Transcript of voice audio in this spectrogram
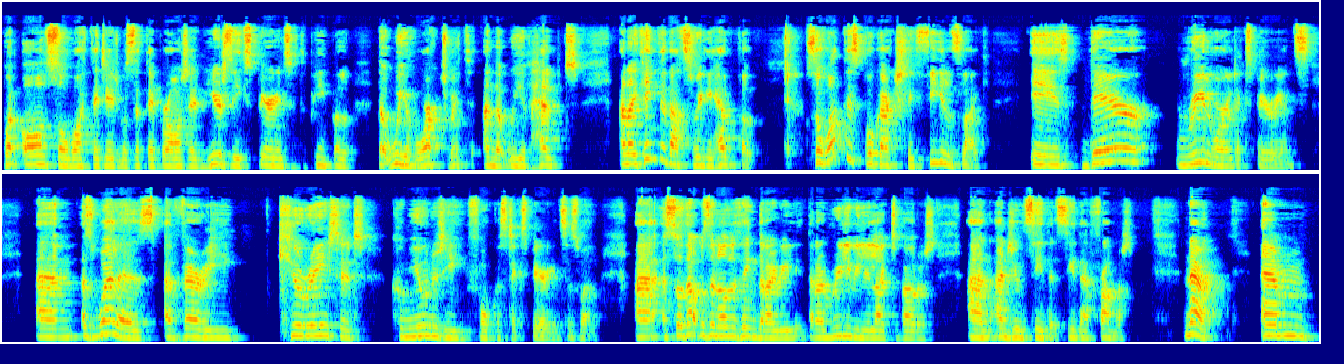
but also what they did was that they brought in, here's the experience of the people that we have worked with and that we have helped. And I think that that's really helpful. So, what this book actually feels like is their real world experience um, as well as a very curated community focused experience as well. Uh, so that was another thing that I really that I really really liked about it, and and you'll see that see that from it. Now, um,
